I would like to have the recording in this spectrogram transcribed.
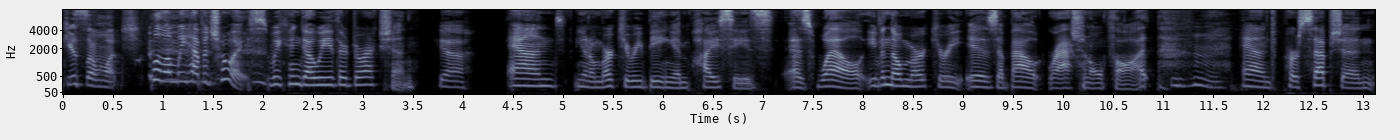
Thank you so much. Well, and we have a choice. We can go either direction. Yeah. And, you know, Mercury being in Pisces as well, even though Mercury is about rational thought mm-hmm. and perception,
